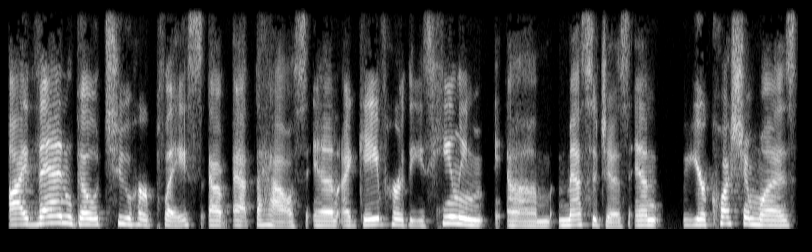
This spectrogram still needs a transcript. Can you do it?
I then go to her place uh, at the house and I gave her these healing um, messages. And your question was,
